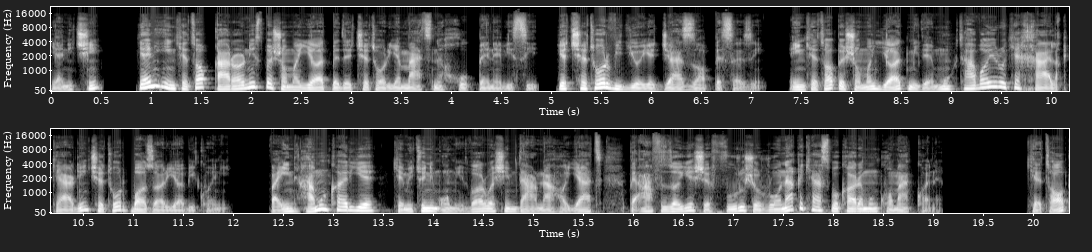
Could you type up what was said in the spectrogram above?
یعنی چی؟ یعنی این کتاب قرار نیست به شما یاد بده چطور یه متن خوب بنویسید یا چطور ویدیوی جذاب بسازید. این کتاب به شما یاد میده محتوایی رو که خلق کردین چطور بازاریابی کنید. و این همون کاریه که می‌تونیم امیدوار باشیم در نهایت به افزایش فروش و رونق کسب و کارمون کمک کنه. کتاب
